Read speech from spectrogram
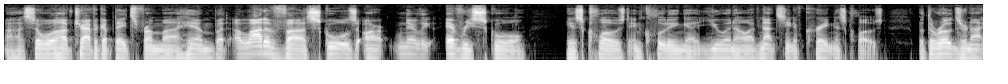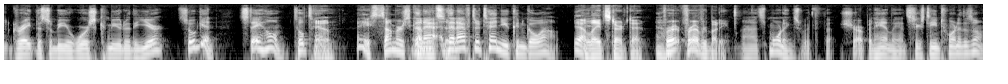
Uh, so we'll have traffic updates from uh, him. But a lot of uh, schools are, nearly every school is closed, including uh, UNO. I've not seen if Creighton is closed. But the roads are not great. This will be your worst commute of the year. So again, stay home till 10. Yeah. Hey, summer's Then, coming a- soon. then after 10, you can go out. Yeah, late start day for, for everybody. Uh, it's mornings with uh, Sharp and Hanley on 1620 The Zone.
